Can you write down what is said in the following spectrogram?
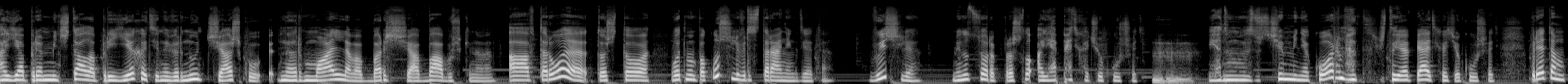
А я прям мечтала приехать и навернуть чашку нормального борща бабушкиного. А второе, то, что вот мы покушали в ресторане где-то, вышли, минут 40 прошло, а я опять хочу кушать. Мгм. Я думаю, чем меня кормят, что я опять хочу кушать. При этом,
